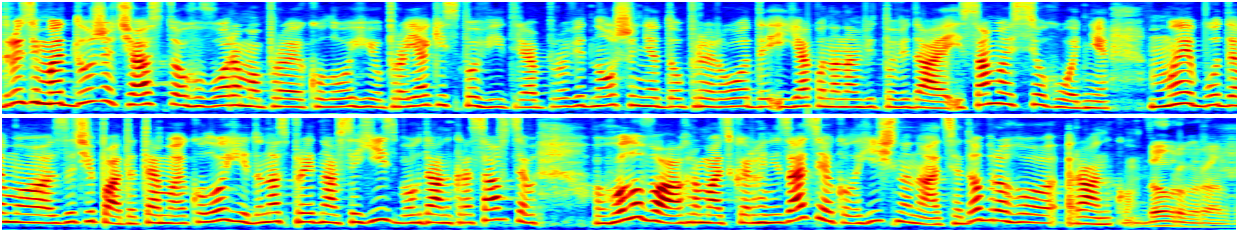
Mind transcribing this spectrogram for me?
Друзі, ми дуже часто говоримо про екологію, про якість повітря, про відношення до природи і як вона нам відповідає. І саме сьогодні ми будемо зачіпати тему екології. До нас приєднався гість Богдан Красавцев, голова громадської організації Екологічна нація. Доброго ранку. Доброго ранку.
